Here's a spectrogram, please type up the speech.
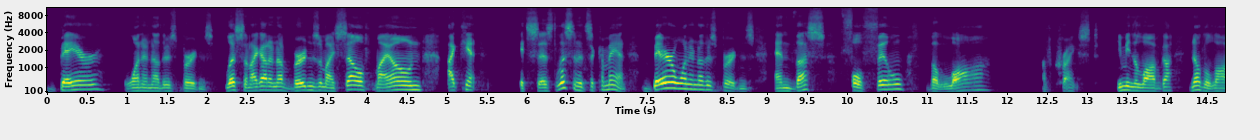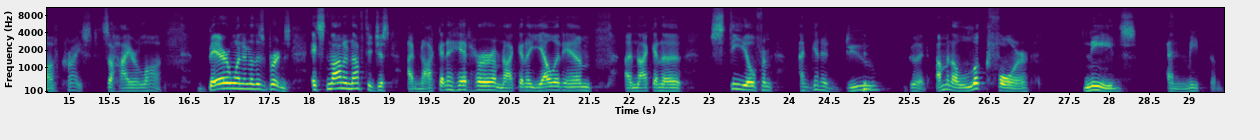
bear one another's burdens. Listen, I got enough burdens of myself, my own. I can't. It says, listen, it's a command. Bear one another's burdens and thus fulfill the law of Christ. You mean the law of God? No, the law of Christ. It's a higher law. Bear one another's burdens. It's not enough to just, I'm not going to hit her. I'm not going to yell at him. I'm not going to steal from, I'm going to do good. I'm going to look for needs and meet them.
